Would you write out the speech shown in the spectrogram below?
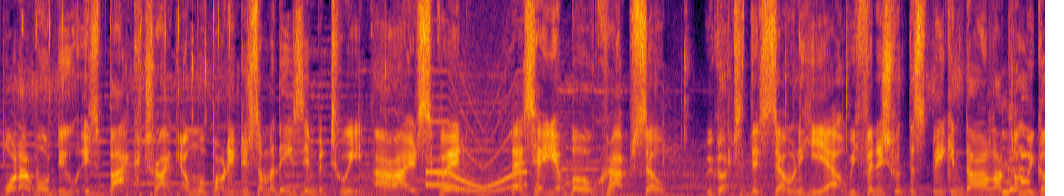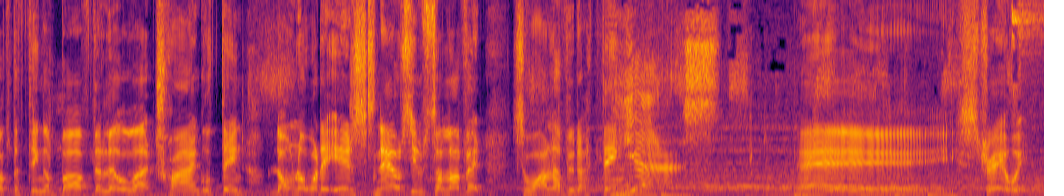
what I will do is backtrack, and we'll probably do some of these in between. All right, Squid, let's hear your bull crap. So we got to this zone here. We finished with the speaking dialogue, and we got the thing above, the little uh, triangle thing. Don't know what it is. Snail seems to love it, so I love it, I think. Yes! Hey, straight away.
